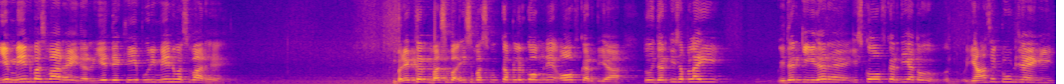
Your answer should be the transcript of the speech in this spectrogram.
ये मेन बस बार है इधर। ये देखिए, ये पूरी मेन बस बार है। ब्रेकर बस इस बस कपलर को हमने ऑफ़ कर दिया। तो इधर की सप्लाई इधर की इधर है, इसको ऑफ़ कर दिया तो यहाँ से टूट जाएगी।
